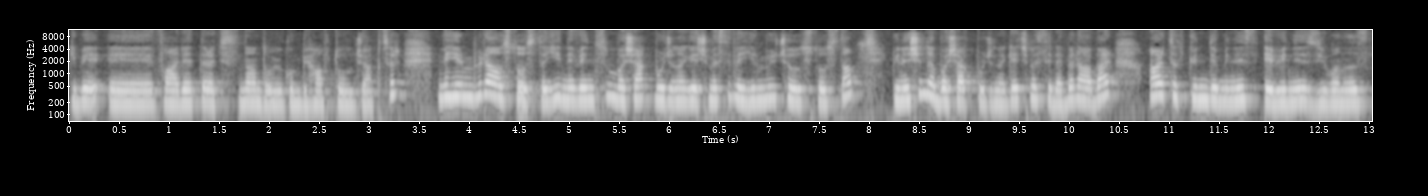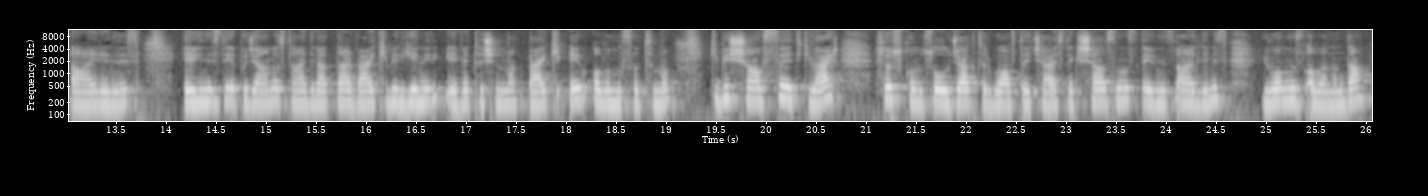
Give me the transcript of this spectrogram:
gibi e, faaliyetler açısından da uygun bir hafta olacaktır. Ve 21 Ağustos'ta yine Venüs'ün Başak Burcu'na geçmesi ve 23 Ağustos'ta Güneş'in de Başak Burcu'na geçmesiyle beraber artık gündeminiz, eviniz, yuvanız, aileniz, Evinizde yapacağınız tadilatlar, belki bir yeni eve taşınmak, belki ev alımı satımı gibi şanslı etkiler söz konusu olacaktır bu hafta içerisindeki şansınız, eviniz, aileniz, yuvanız alanında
